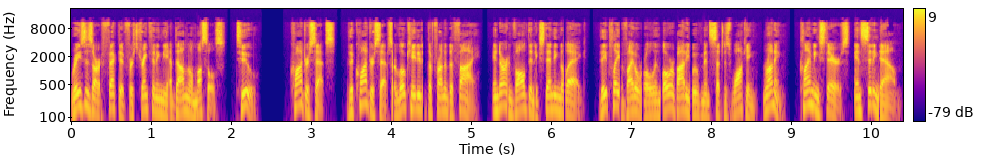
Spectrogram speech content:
raises are effective for strengthening the abdominal muscles. 2. Quadriceps. The quadriceps are located at the front of the thigh and are involved in extending the leg. They play a vital role in lower body movements such as walking, running, climbing stairs, and sitting down.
